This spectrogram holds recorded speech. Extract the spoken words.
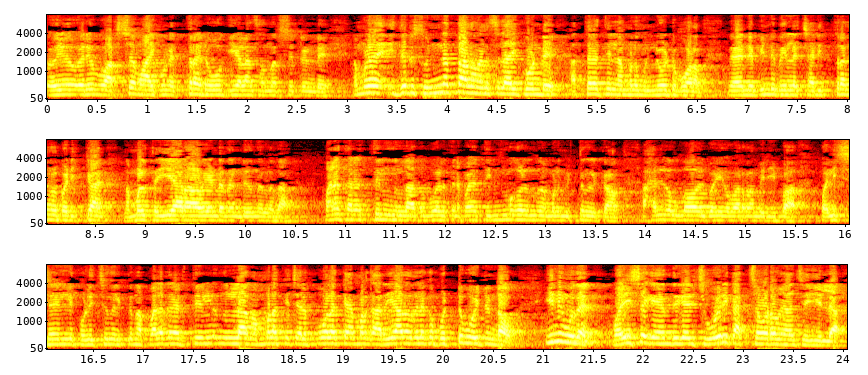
ഒരു ഒരു വർഷമായിക്കൊണ്ട് എത്ര രോഗികളെ സന്ദർശിച്ചിട്ടുണ്ട്. നമ്മൾ ഇതൊരു സുന്നത്താണ് മനസ്സിലായിക്കൊണ്ട് അത്തരത്തിൽ നമ്മൾ മുന്നോട്ട് പോകണം. നബിന്റെ പേരിലെ ചരിത്രങ്ങൾ പഠിക്കാൻ നമ്മൾ തയ്യാറാവേണ്ടതുണ്ട് എന്നുള്ളതാണ്. പലതരത്തിൽ നിന്നുള്ള അതുപോലെ തന്നെ പല തിന്മകളിൽ നിന്ന് നമ്മൾ വിട്ടു നിൽക്കണം അഹല്ലാ പലിശയിൽ പൊളിച്ചു നിൽക്കുന്ന പലതരത്തിൽ നിന്നുള്ള നമ്മളൊക്കെ ചിലപ്പോഴൊക്കെ നമ്മൾക്ക് അറിയാതെ അതിലൊക്കെ പെട്ടുപോയിട്ടുണ്ടാവും. ഇനി മുതൽ പലിശ കേന്ദ്രീകരിച്ച് ഒരു കച്ചവടവും ഞാൻ ചെയ്യില്ല.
